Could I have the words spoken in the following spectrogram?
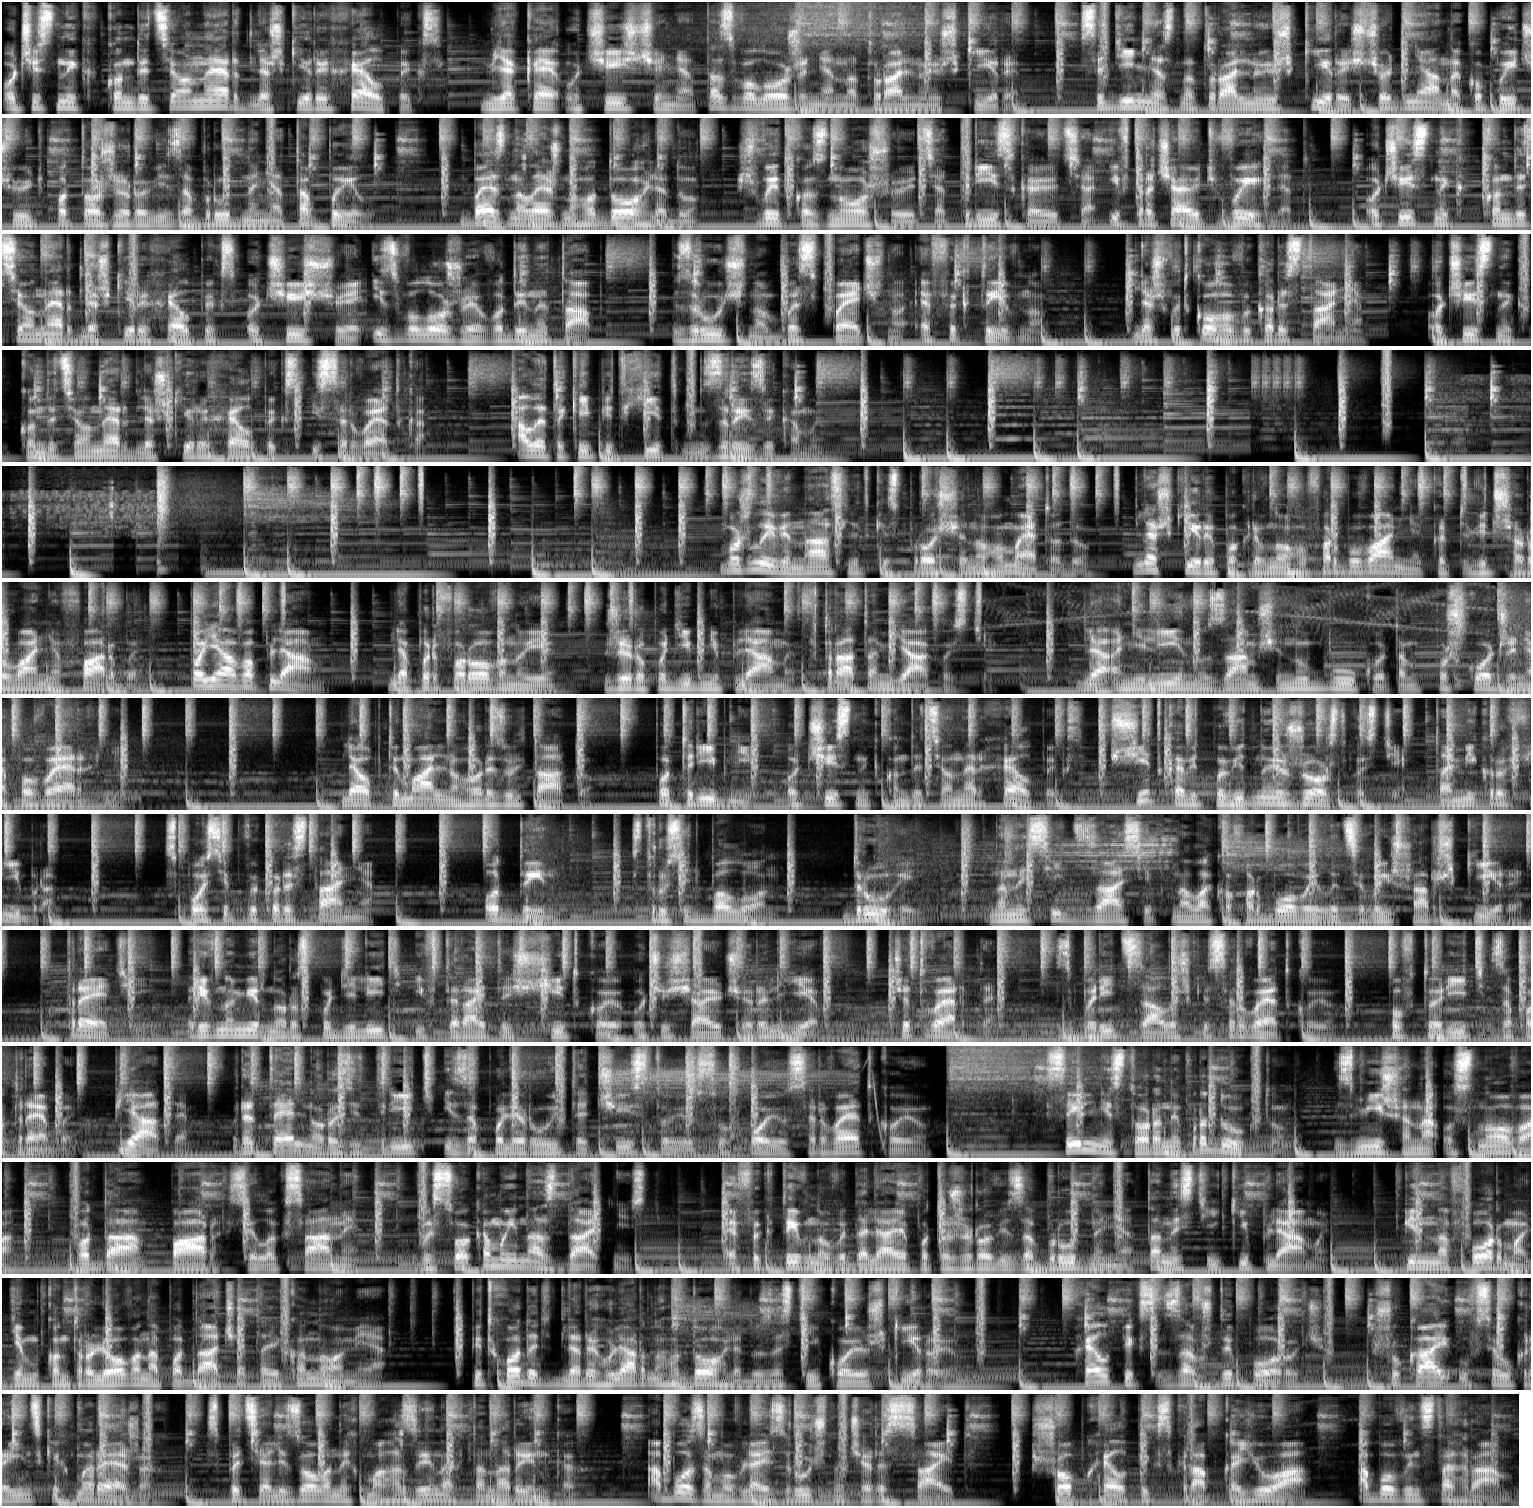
Очисник-кондиціонер для шкіри Helpix, м'яке очищення та зволоження натуральної шкіри. Сидіння з натуральної шкіри щодня накопичують потожирові забруднення та пил. Без належного догляду швидко зношуються, тріскаються і втрачають вигляд. Очисник-кондиціонер для шкіри Helpix очищує і зволожує в один етап. Зручно, безпечно, ефективно. Для швидкого використання. Очисник-кондиціонер для шкіри Helpix і серветка. Але такий підхід з ризиками. Можливі наслідки спрощеного методу для шкіри покривного фарбування, відшарування фарби, поява плям, для перфорованої жироподібні плями, втрата м'якості, для аніліну, замші, нубуку там пошкодження поверхні. Для оптимального результату потрібні очисник-кондиціонер Helpix, щітка відповідної жорсткості та мікрофібра. Спосіб використання: 1. Струсіть балон. Другий. Нанесіть засіб на лакофарбовий лицевий шар шкіри. Третій. Рівномірно розподіліть і втирайте щіткою, очищаючи рельєф. Четверте. Зберіть залишки серветкою. Повторіть за потреби. П'яте. Ретельно розітріть і заполіруйте чистою сухою серветкою. Сильні сторони продукту: змішана основа, вода, пар, сілоксани, висока мийна здатність, ефективно видаляє потожирові забруднення та нестійкі плями. Пінна форма, контрольована подача та економія. Підходить для регулярного догляду за стійкою шкірою. Хелпікс завжди поруч. Шукай у всеукраїнських мережах, спеціалізованих магазинах та на ринках, або замовляй зручно через сайт shophelpix.ua або в Instagram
